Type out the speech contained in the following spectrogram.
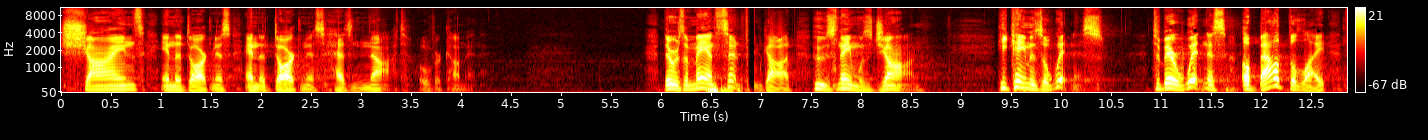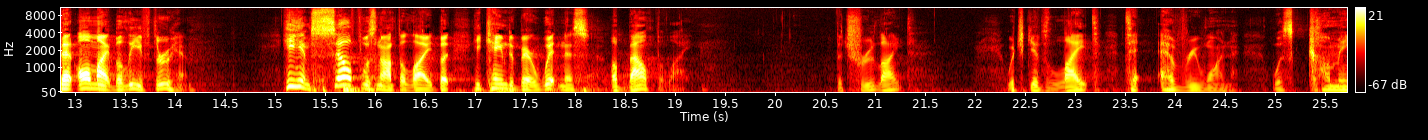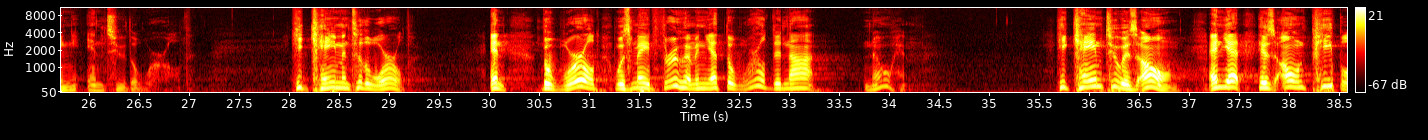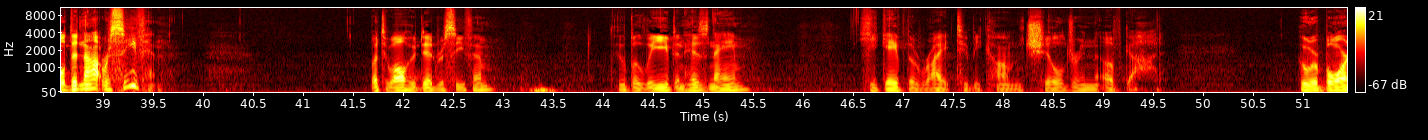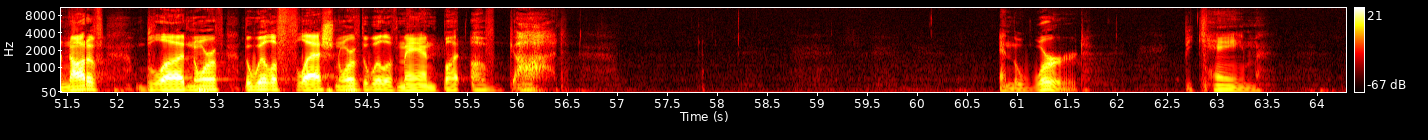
shines in the darkness, and the darkness has not overcome it. There was a man sent from God whose name was John. He came as a witness to bear witness about the light that all might believe through him. He himself was not the light, but he came to bear witness about the light. The true light, which gives light to everyone, was coming into the world. He came into the world. And the world was made through him, and yet the world did not know him. He came to his own, and yet his own people did not receive him. But to all who did receive him, who believed in his name, he gave the right to become children of God. Who were born not of blood, nor of the will of flesh, nor of the will of man, but of God. And the Word became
